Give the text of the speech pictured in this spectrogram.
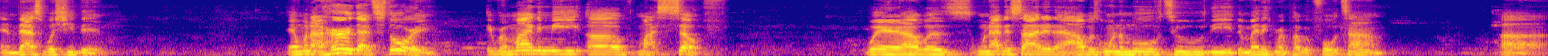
And that's what she did. And when I heard that story, it reminded me of myself. Where I was, when I decided I was going to move to the Dominican Republic full time, uh,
